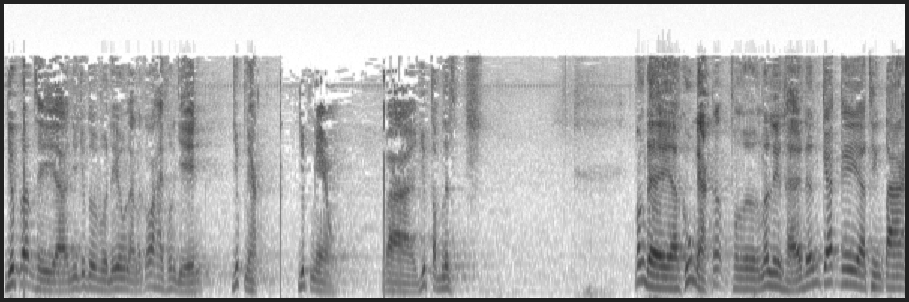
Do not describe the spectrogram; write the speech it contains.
giúp đó thì à, như chúng tôi vừa nêu là nó có hai phương diện giúp ngặt giúp nghèo và giúp tâm linh. Vấn đề à, cứu ngặt đó, thường nó liên hệ đến các cái à, thiên tai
